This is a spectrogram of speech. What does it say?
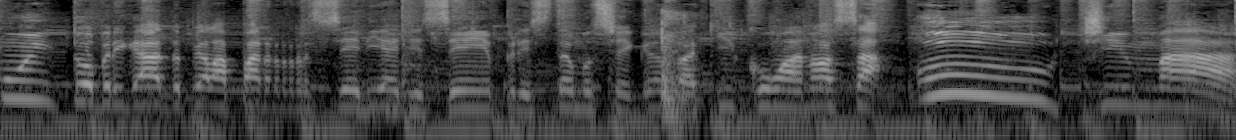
Muito obrigado pela parceria de sempre. Estamos chegando aqui com a nossa última,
